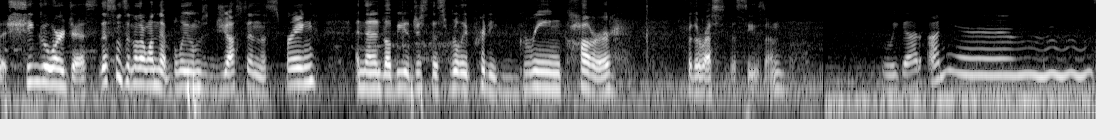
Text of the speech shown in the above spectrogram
But she gorgeous. This one's another one that blooms just in the spring and then it'll be just this really pretty green cover for the rest of the season. We got onions.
